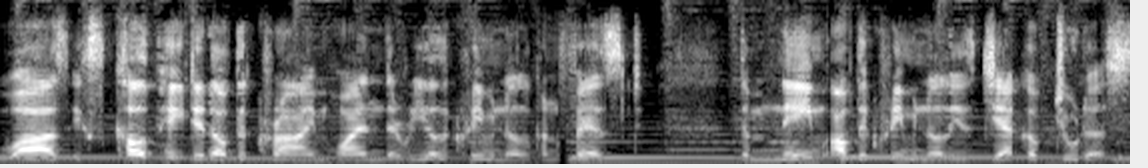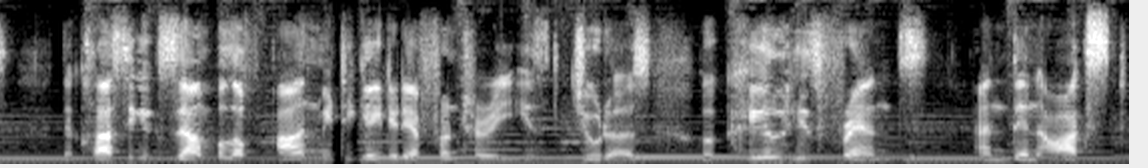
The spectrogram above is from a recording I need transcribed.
was exculpated of the crime when the real criminal confessed. The name of the criminal is Jacob Judas. The classic example of unmitigated effrontery is Judas who killed his friends and then asked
